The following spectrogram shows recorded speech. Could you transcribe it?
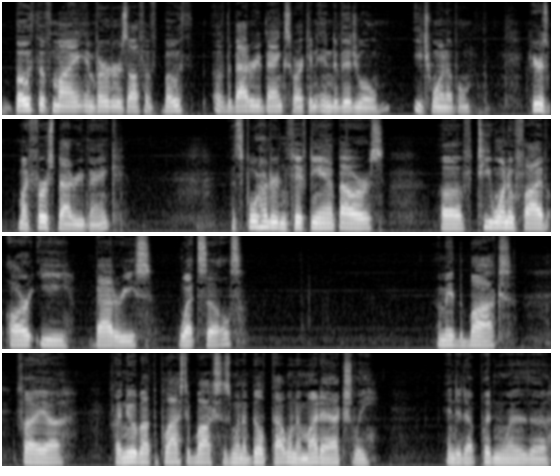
both of my inverters off of both of the battery banks or I can individual each one of them. Here's my first battery bank. It's 450 amp hours of T105RE batteries, wet cells. I made the box. If I uh, if I knew about the plastic boxes when I built that one, I might have actually ended up putting one of the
